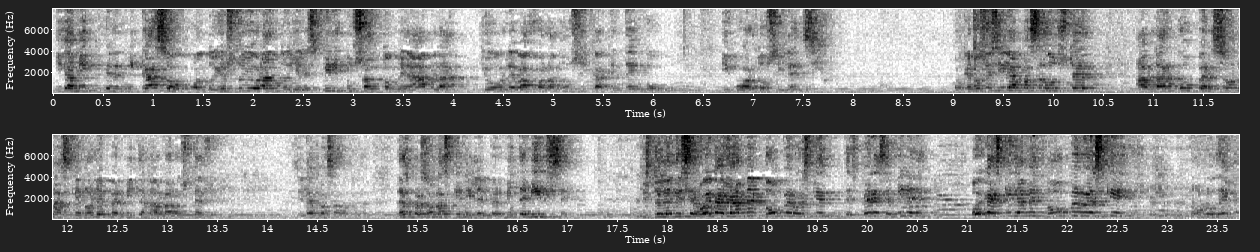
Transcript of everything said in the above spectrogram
Y a mí, en mi caso, cuando yo estoy orando y el Espíritu Santo me habla, yo le bajo a la música que tengo y guardo silencio. Porque no sé si le ha pasado a usted hablar con personas que no le permiten hablar a usted. Le ha pasado? De las personas que ni le permiten irse. Y usted le dice, oiga, llame, no, pero es que, espérese, mire, oiga, es que llame, no, pero es que, no lo deja.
